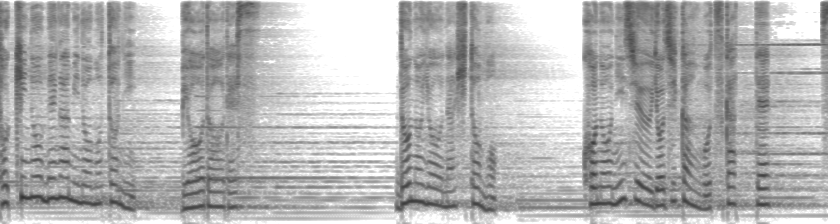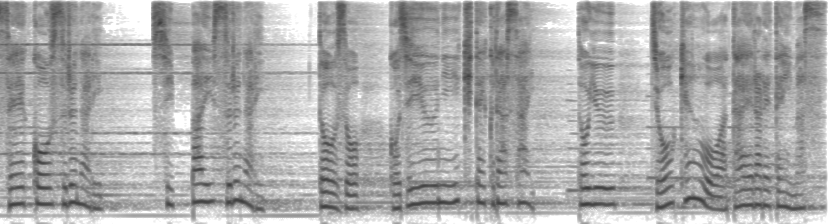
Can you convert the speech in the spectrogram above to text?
時の女神のもとに平等です。どのような人もこの24時間を使って成功するなり失敗するなりどうぞご自由に生きてくださいという条件を与えられています。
